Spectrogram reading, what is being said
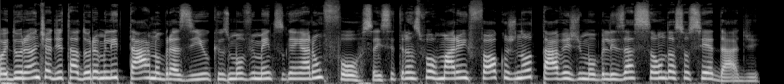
Foi durante a ditadura militar no Brasil que os movimentos ganharam força e se transformaram em focos notáveis de mobilização da sociedade.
